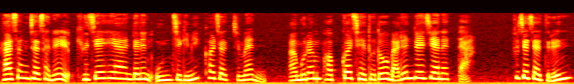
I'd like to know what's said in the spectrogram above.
가상자산을 규제해야 한다는 움직임이 커졌지만 아무런 법과 제도도 마련되지 않았다. 투자자들은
